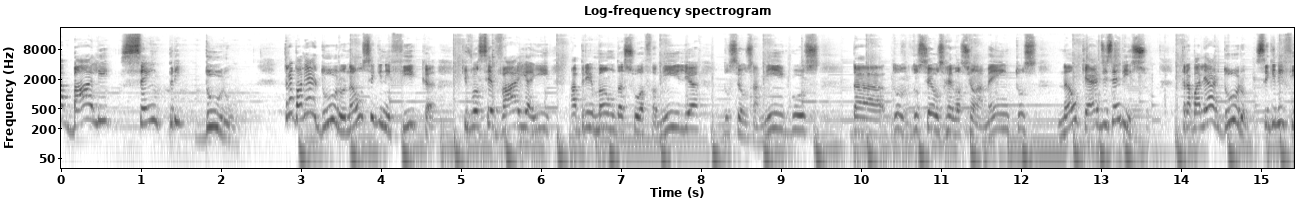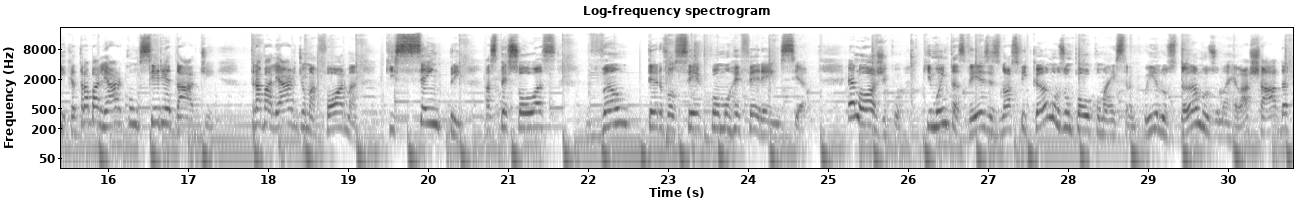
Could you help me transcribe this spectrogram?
trabalhe sempre duro. Trabalhar duro não significa que você vai aí abrir mão da sua família, dos seus amigos, da, do, dos seus relacionamentos. Não quer dizer isso. Trabalhar duro significa trabalhar com seriedade, trabalhar de uma forma que sempre as pessoas vão ter você como referência. É lógico que muitas vezes nós ficamos um pouco mais tranquilos, damos uma relaxada,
